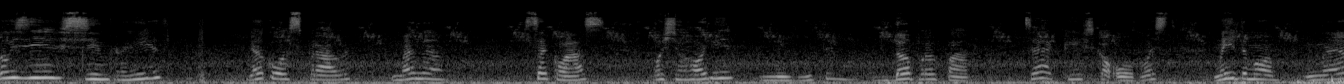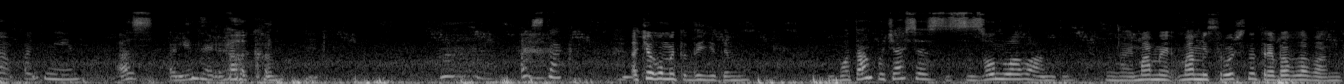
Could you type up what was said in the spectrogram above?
Друзі, всім привіт! Як у вас справи? У мене все клас. Бо сьогодні ми їдемо в Добропарк. Це Київська область. Ми їдемо не одні, а з Аліною Ракон. Ось так. А чого ми туди їдемо? Бо там почався сезон лаванди. Мамі, мамі срочно треба в лаванду.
